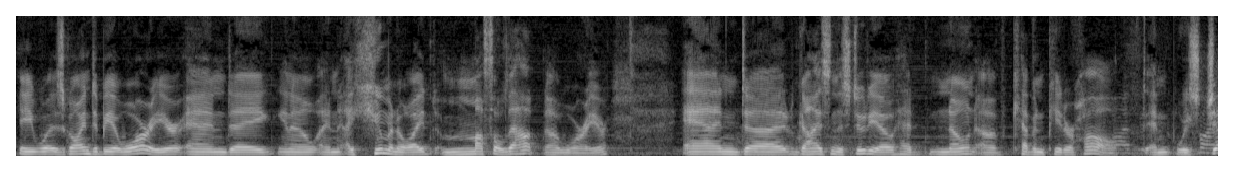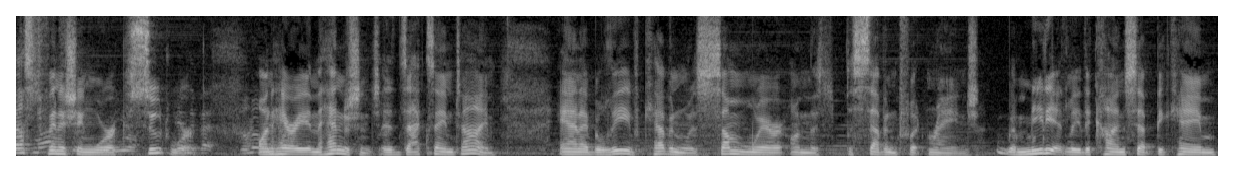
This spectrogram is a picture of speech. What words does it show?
He was going to be a warrior and a you know an, a humanoid, muscled out uh, warrior. And uh, guys in the studio had known of Kevin Peter Hall and was just finishing work, suit work, on Harry and the Hendersons at the exact same time. And I believe Kevin was somewhere on the, the seven foot range. Immediately, the concept became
